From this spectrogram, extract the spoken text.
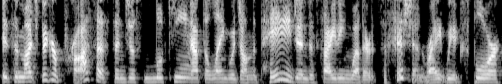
it's a much bigger process than just looking at the language on the page and deciding whether it's sufficient, right? We explore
